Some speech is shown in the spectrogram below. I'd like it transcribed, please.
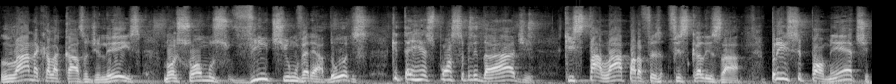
lá naquela Casa de Leis, nós somos 21 vereadores que têm responsabilidade que está lá para fiscalizar, principalmente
